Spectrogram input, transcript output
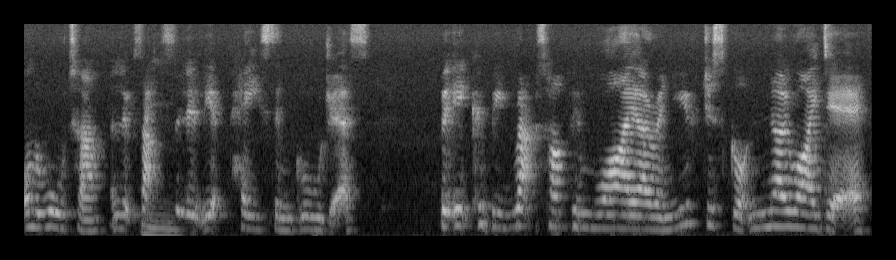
on the water and looks hmm. absolutely at pace and gorgeous but it could be wrapped up in wire and you've just got no idea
